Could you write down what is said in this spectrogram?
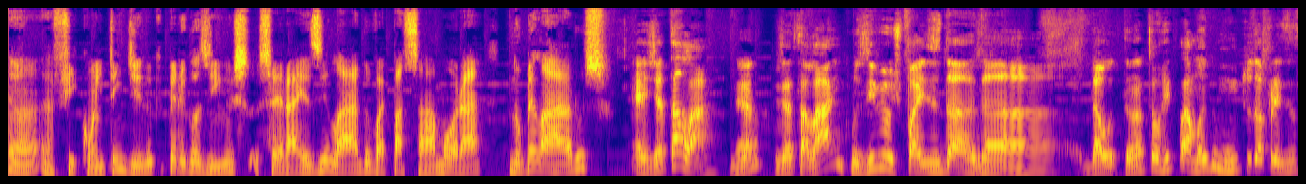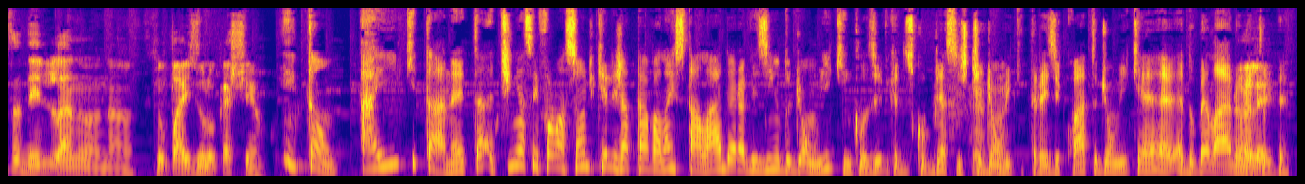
ah, ficou entendido que o Perigozinho será exilado, vai passar a morar no Belarus, É, já tá lá, né? Já tá lá. Inclusive, os países da, da, da OTAN estão reclamando muito da presença dele lá no, na- no país do Lukashenko. Então, aí que tá, né? Tá- tinha essa informação de que ele já tava lá instalado, era vizinho do John Wick, inclusive, que eu descobri assistir John Wick 3 e 4. John Wick é, é do Belarus, Olha né. JP?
